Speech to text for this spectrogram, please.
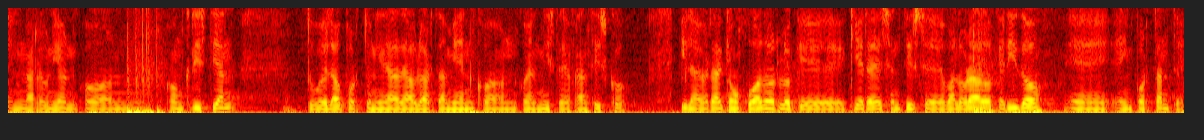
en una reunión con, Cristian, tuve la oportunidad de hablar también con, con el míster Francisco y la verdad que un jugador lo que quiere es sentirse valorado, querido eh, e importante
